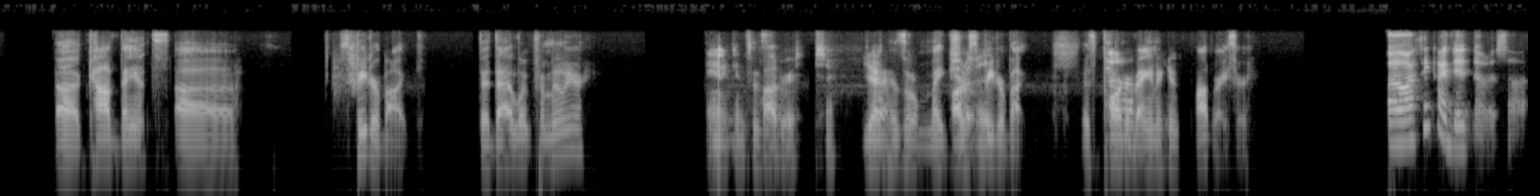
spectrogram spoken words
uh, Cobb Vanth, uh, speeder bike. Did that look familiar? Anakin's Says- pod racer. Yeah, his little Part makeshift of it. speeder bike. It's part of Oh. Anakin's pod racer. Oh, I think I did notice that.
